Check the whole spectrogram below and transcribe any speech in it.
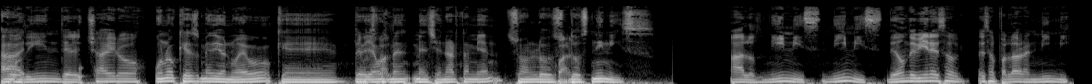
Ah, Godín, Derechairo. uno que es medio nuevo que deberíamos men- mencionar también son los, ¿Cuál? los ninis. Ah, los ninis, ninis. ¿De dónde viene esa, esa palabra, nini?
